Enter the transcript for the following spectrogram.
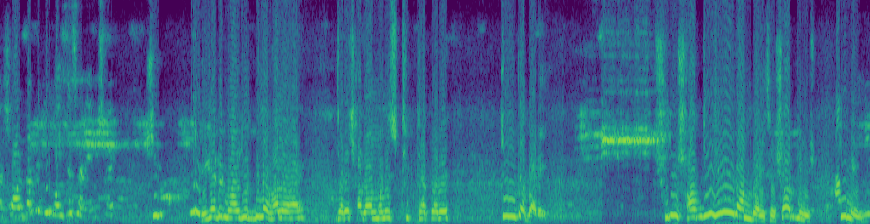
আর সরকারকে কি বলতে চান এই বিষয়ে? এদিকে একটু নজর দিলে ভালো হয় যাতে সাধারণ মানুষ ঠিকঠাক ভাবে কিনতে পারে। শুধু সব জিনিসেরই দাম বেড়েছে সব জিনিস। কি নেই? কি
